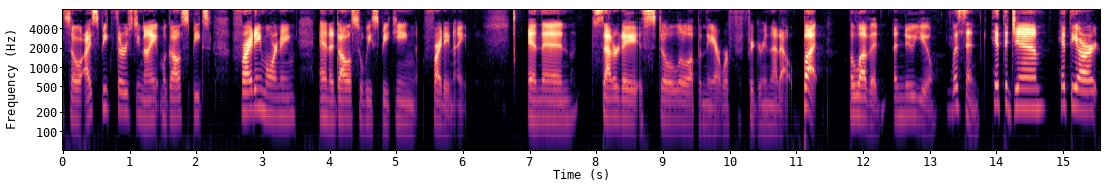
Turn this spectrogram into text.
So I speak Thursday night. Megalis speaks Friday morning, and Adalis will be speaking Friday night. And then Saturday is still a little up in the air. We're f- figuring that out. But beloved, a new you. Listen, hit the gym, hit the art,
